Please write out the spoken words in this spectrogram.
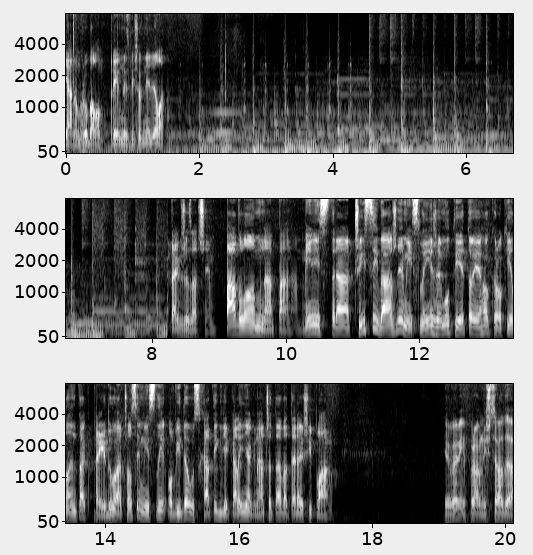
Janom Hrubalom. Príjemný zvyšok nedele. Takže začnem Pavlom na pána ministra. Či si vážne myslí, že mu tieto jeho kroky len tak prejdú a čo si myslí o videu z chaty, kde Kaliňák načatáva terajší plán? Ja verím v právny štát a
